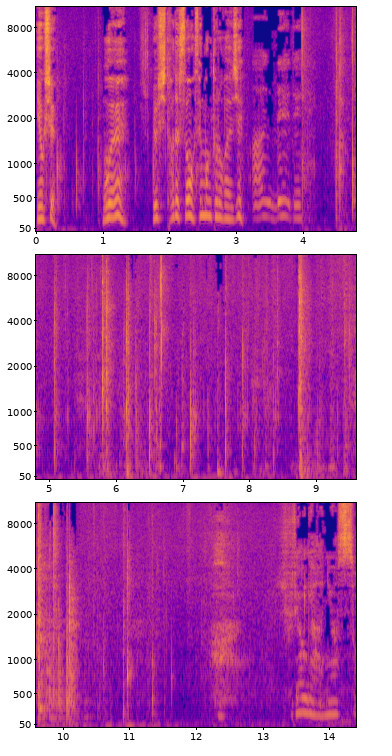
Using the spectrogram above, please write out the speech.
이영 씨, 뭐해? 10시 다 됐어. 생방 들어가야지. 아, 네, 네. 유령이 아니었어.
